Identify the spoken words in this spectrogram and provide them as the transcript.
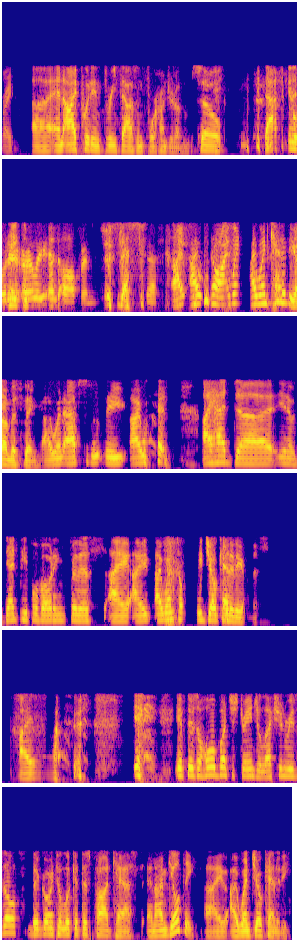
Right. Uh, and I put in three thousand four hundred of them. So that's going to Voted take early and often. That's, Yeah. I, I no, I went I went Kennedy on this thing. I went absolutely I went I had uh you know dead people voting for this. I I I went totally Joe Kennedy on this. I uh, if, if there's a whole bunch of strange election results, they're going to look at this podcast and I'm guilty. I I went Joe Kennedy.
